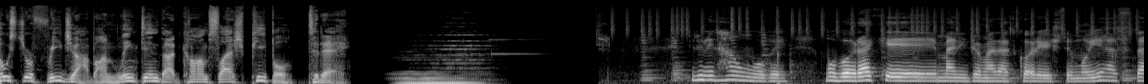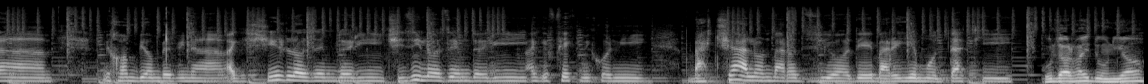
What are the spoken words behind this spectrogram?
Post your free job on linkedin.com/people slash people today. می‌دونید همون موقع مبارک من اینجا مددکار اجتماعی هستم. می‌خوام بیام ببینم اگه شیر لازم داری چیزی لازم داری اگه فکر می‌کنی بچه الان برات زیاده برای یه مدتی. پولدارهای دنیا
